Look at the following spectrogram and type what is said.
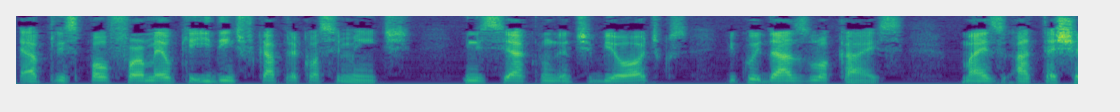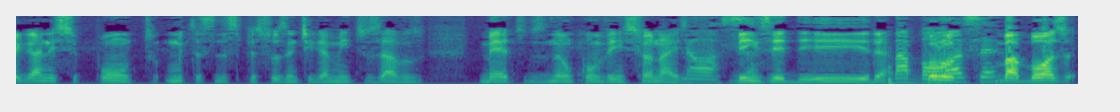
a principal forma é o que identificar precocemente iniciar com antibióticos e cuidados locais. Mas até chegar nesse ponto, muitas das pessoas antigamente usavam métodos não convencionais. Nossa. Benzedeira, Babosa. colo- babosa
